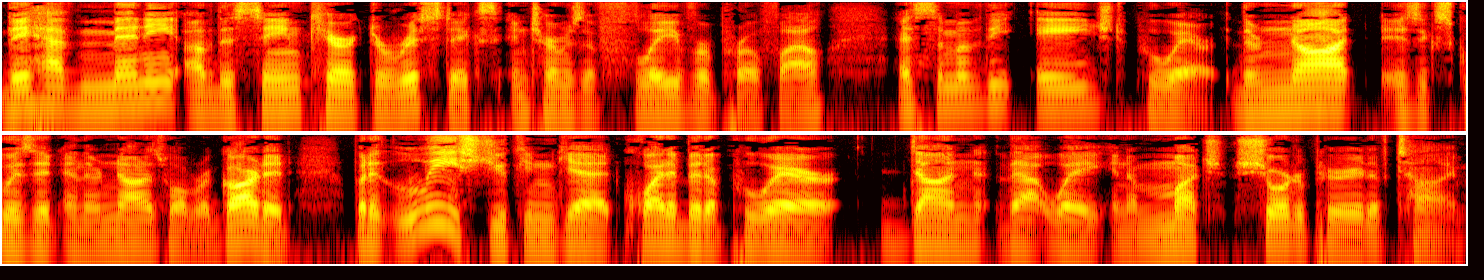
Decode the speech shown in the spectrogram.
They have many of the same characteristics in terms of flavor profile as some of the aged pu'er. They're not as exquisite and they're not as well regarded, but at least you can get quite a bit of pu'er done that way in a much shorter period of time.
